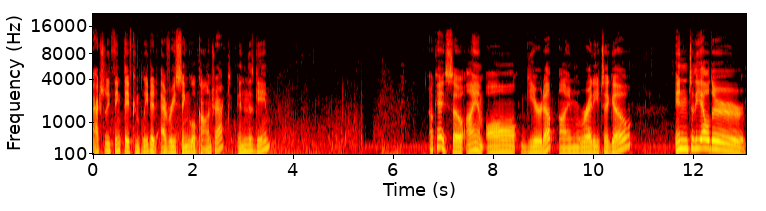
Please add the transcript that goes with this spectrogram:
actually think they've completed every single contract in this game? Okay, so I am all geared up. I'm ready to go. Into the Elder!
